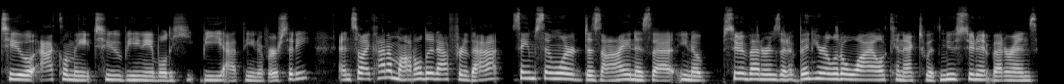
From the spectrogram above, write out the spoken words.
to acclimate to being able to he- be at the university. And so I kind of modeled it after that. Same similar design is that, you know, student veterans that have been here a little while connect with new student veterans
